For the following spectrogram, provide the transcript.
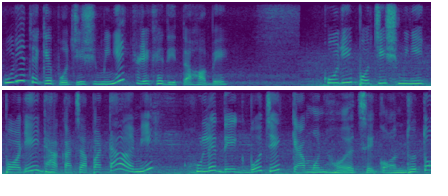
কুড়ি থেকে পঁচিশ মিনিট রেখে দিতে হবে। কুড়ি পঁচিশ মিনিট পরে ঢাকা চাপাটা আমি খুলে দেখব যে কেমন হয়েছে। গন্ধ তো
